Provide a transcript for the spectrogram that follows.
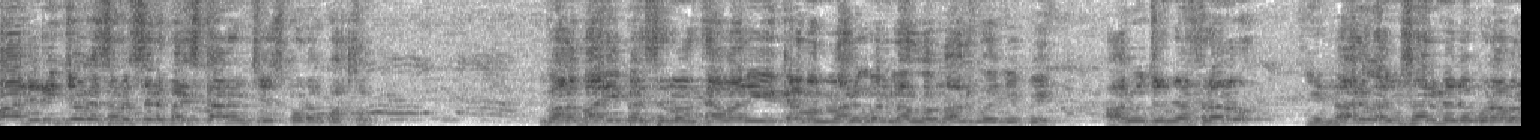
ఆ నిరుద్యోగ సమస్యను పరిష్కారం చేసుకోవడం కోసం ఇవాళ భారీ పరిశ్రమలు తేవాలి. ఇక్కడ మనం నాలుగు మండలాల్లో నాలుగు అని చెప్పి ఆలోచన చేస్తున్నాను. ఈ నాలుగు అంశాల మీద కూడా మన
